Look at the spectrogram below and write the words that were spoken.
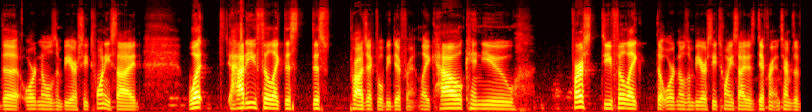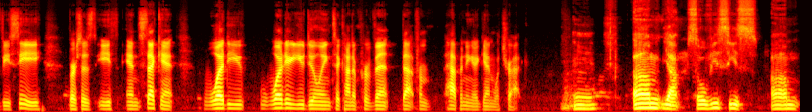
the ordinals and BRC 20 side, what how do you feel like this this project will be different? Like how can you first do you feel like the ordinals and BRC 20 side is different in terms of VC versus ETH? And second, what do you what are you doing to kind of prevent that from happening again with Trac? Mm, um, yeah, so VCs um,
